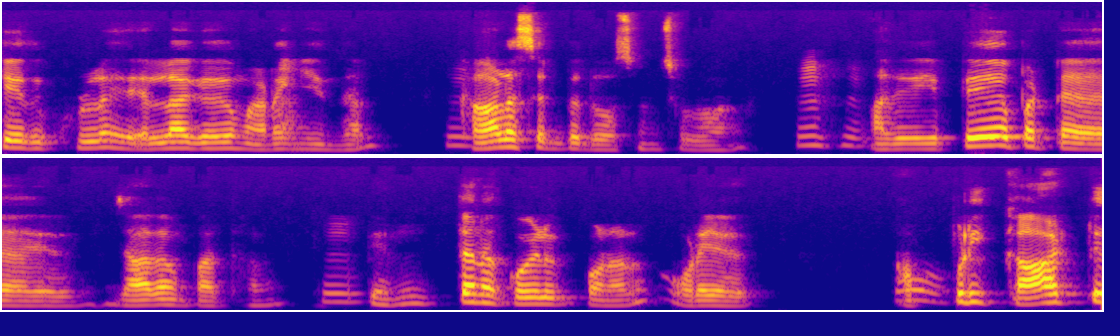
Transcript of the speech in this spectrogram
கேதுக்குள்ள எல்லா கிரகமும் அடங்கியிருந்தால் ம். காலசர்ப்ப தோஷம்னு சொல்லுவாங்க. அது எப்பேற்பட்ட ஜாதகம் பார்த்தாலும். எத்தனை கோயிலுக்கு போனாலும் உடையாது. அப்படி காட்டு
